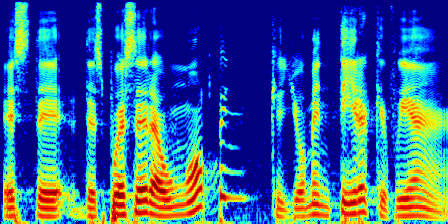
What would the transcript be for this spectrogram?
este, después era un open, que yo mentira que fui a,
